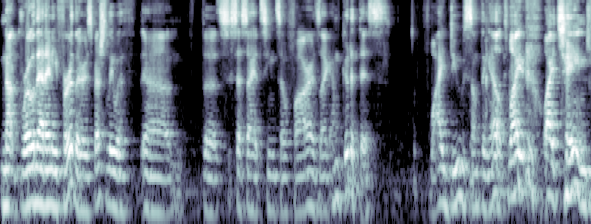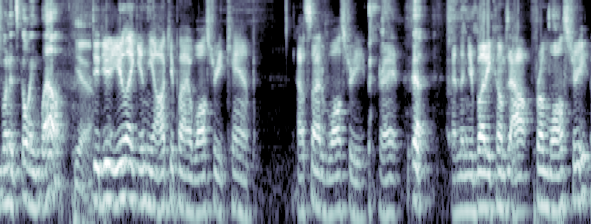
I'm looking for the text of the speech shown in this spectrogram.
not grow that any further? Especially with um, the success I had seen so far. It's like I'm good at this. Why do something else? Why why change when it's going well? Yeah. Dude, you're, you're like in the Occupy Wall Street camp outside of Wall Street, right? Yeah. and then your buddy comes out from Wall Street.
